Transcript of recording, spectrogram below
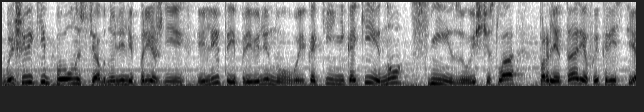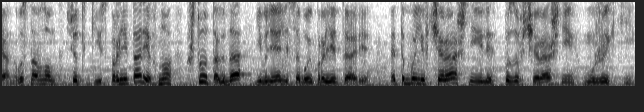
Большевики полностью обнулили прежние элиты и привели новые. Какие-никакие, но снизу, из числа пролетариев и крестьян. В основном все-таки из пролетариев, но что тогда являли собой пролетарии? Это были вчерашние или позавчерашние мужики.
